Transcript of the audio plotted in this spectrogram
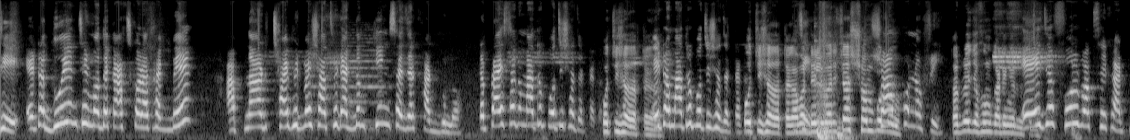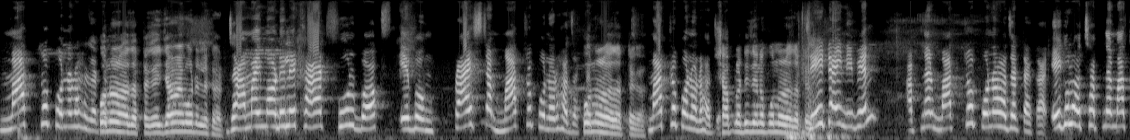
জি এটা দুই ইঞ্চির মধ্যে কাজ করা থাকবে। আপনার ছয় ফিট বাই সাত ফিট একদম কিং সাইজের খাটগুলো। এটা প্রাইস থাকবে মাত্র পঁচিশ হাজার টাকা। পঁচিশ হাজার টাকা। এটা মাত্র পঁচিশ হাজার টাকা। পঁচিশ হাজার টাকা। আবার ডেলিভারি চার্জ সম্পূর্ণ। সম্পূর্ণ ফ্রি তারপরে যে ফোম কাটিং এর এই যে ফুল বক্সের খাট মাত্র পনেরো হাজার টাকা। এই জামাই মডেলের খাট। জামাই মডেলের খাট ফুল বক্স এবং প্রাইসটা মাত্র পনেরো হাজার টাকা। পনেরো হাজার টাকা। মাত্র পনেরো হাজার। শাপলা ডিজাইনে পনেরো হাজার টাকা। যেটাই নেবেন আপনার মাত্র পনেরো হাজার টাকা। এগুলো হচ্ছে আপনার মাত্র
